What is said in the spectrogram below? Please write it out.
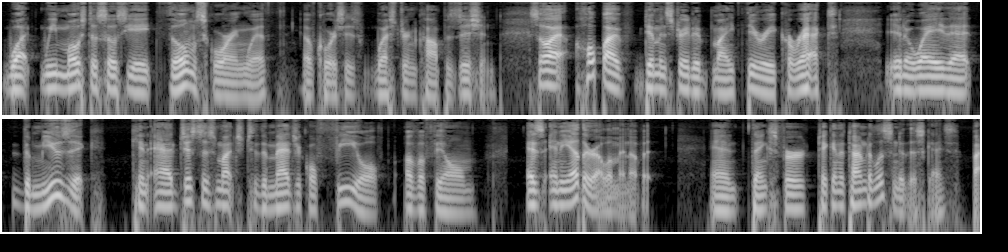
what we most associate film scoring with, of course, is Western composition. So I hope I've demonstrated my theory correct in a way that the music can add just as much to the magical feel of a film as any other element of it. And thanks for taking the time to listen to this, guys. Bye.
